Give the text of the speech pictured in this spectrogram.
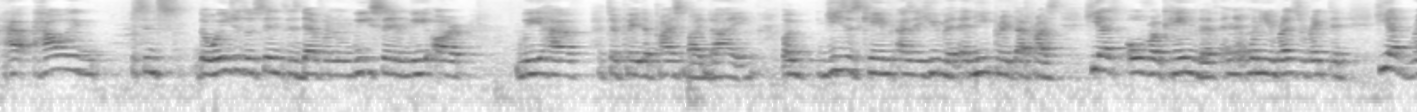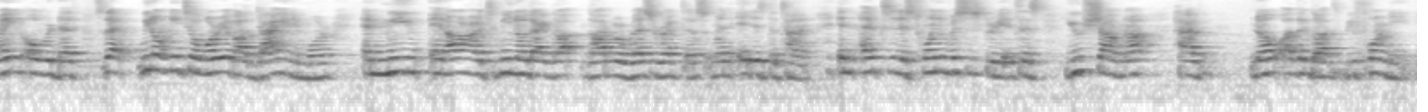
how we, since the wages of sins is death, when we sin, we are we have to pay the price by dying. But Jesus came as a human and he paid that price. He has overcame death and when he resurrected, he had reigned over death so that we don't need to worry about dying anymore. And we, in our hearts, we know that God, God will resurrect us when it is the time. In Exodus 20 verses 3, it says, You shall not have no other gods before me.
